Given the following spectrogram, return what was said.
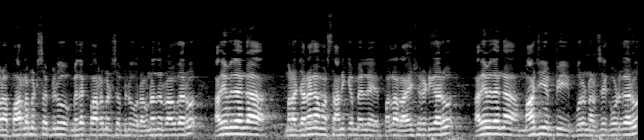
మన పార్లమెంట్ సభ్యులు మెదక్ పార్లమెంట్ సభ్యులు రఘునందన్ రావు గారు అదేవిధంగా మన జనగామ స్థానిక ఎమ్మెల్యే పల్లా రాజేశ్వరరెడ్డి గారు అదేవిధంగా మాజీ ఎంపీ బుర్ర నరసింహగౌడ్ గారు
